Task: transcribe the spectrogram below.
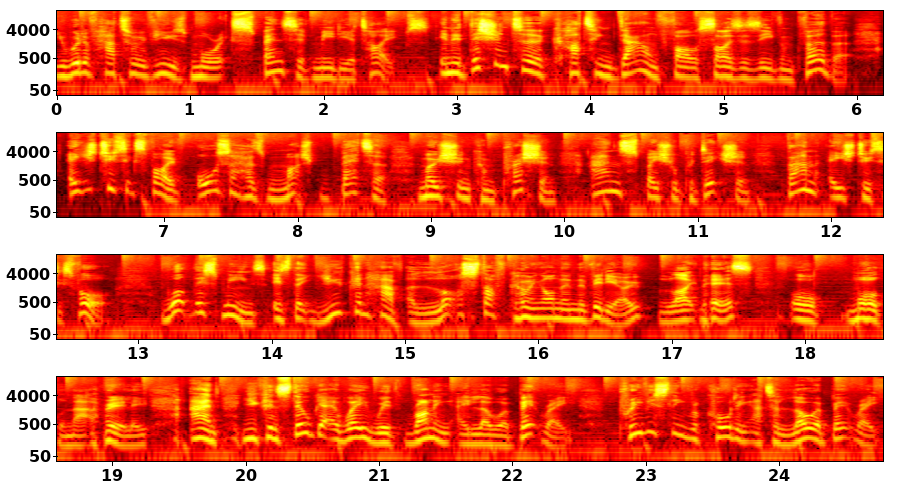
you would have had to have used more expensive media types. In addition to cutting down file sizes even further, H.265 also has much better motion compression and spatial prediction than H.264. What this means is that you can have a lot of stuff going on in the video, like this, or more than that really, and you can still get away with running a lower bitrate. Previously recording at a lower bitrate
